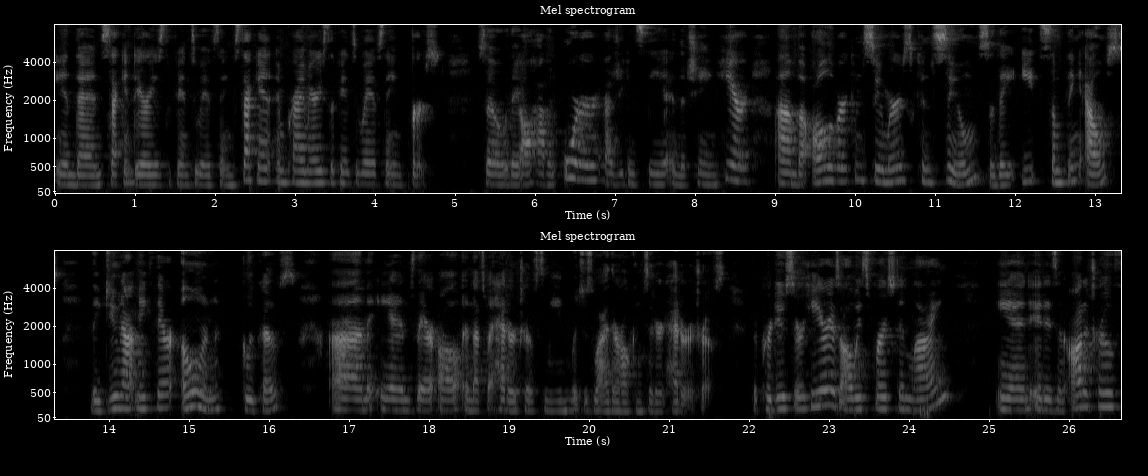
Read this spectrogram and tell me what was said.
And then secondary is the fancy way of saying second, and primary is the fancy way of saying first. So they all have an order, as you can see in the chain here, um, but all of our consumers consume, so they eat something else. They do not make their own glucose, um, and they're all, and that's what heterotrophs mean, which is why they're all considered heterotrophs. The producer here is always first in line, and it is an autotroph,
